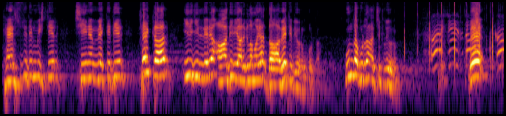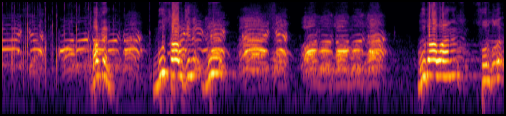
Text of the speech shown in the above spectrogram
ters edilmiştir, çiğnenmektedir. Tekrar ilgilileri adil yargılamaya davet ediyorum burada. Bunu da buradan açıklıyorum. Ve bakın bu savcının bu. Bu davanın sorgula,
